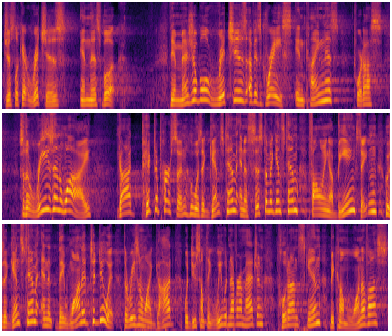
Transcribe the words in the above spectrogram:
just look at riches in this book. The immeasurable riches of His grace in kindness toward us so the reason why God picked a person who was against him and a system against him, following a being, Satan, who's against him, and they wanted to do it. The reason why God would do something we would never imagine, put on skin, become one of us,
